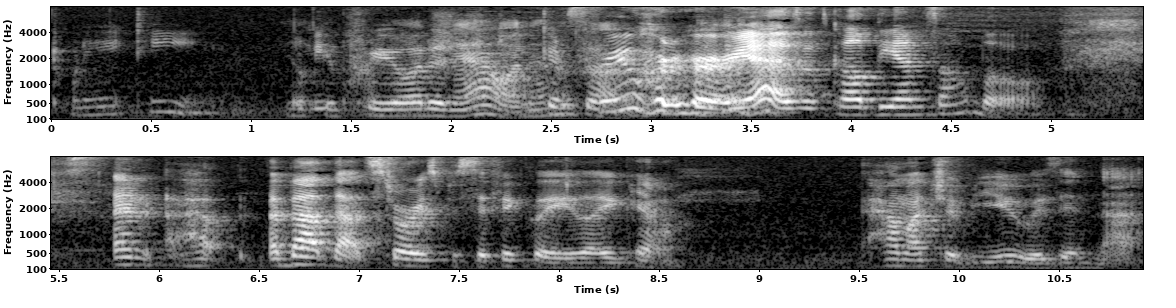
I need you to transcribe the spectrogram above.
2018 You'll can pre-order now. On you can Amazon. pre-order. yes, it's called the Ensemble. And about that story specifically, like, yeah. how much of you is in that?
